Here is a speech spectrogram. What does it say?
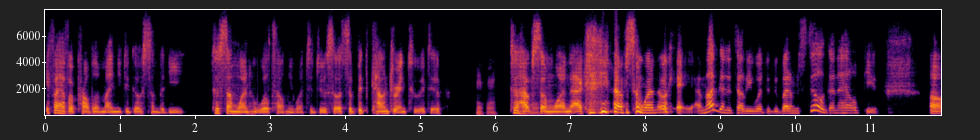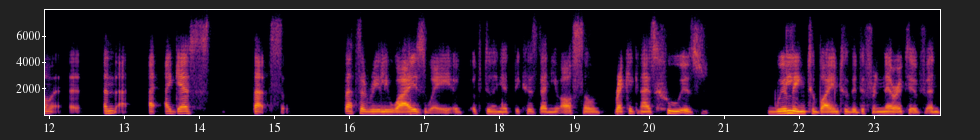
if i have a problem i need to go somebody to someone who will tell me what to do. So it's a bit counterintuitive mm-hmm. to have mm-hmm. someone actually have someone okay i'm not going to tell you what to do but i'm still going to help you um, and I, I, guess that's that's a really wise way of, of doing it because then you also recognize who is willing to buy into the different narrative and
